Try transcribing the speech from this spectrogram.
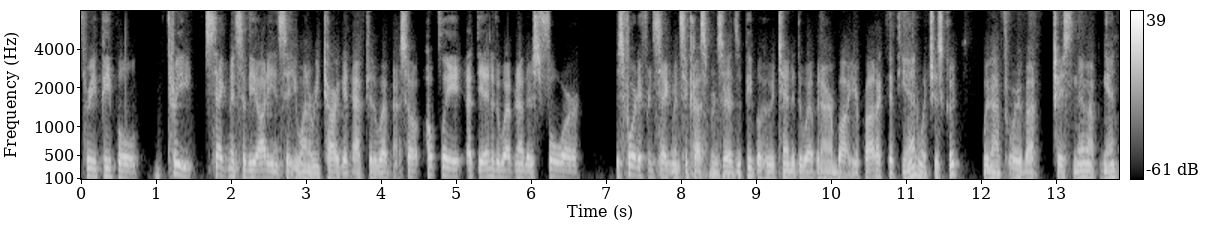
three people three segments of the audience that you want to retarget after the webinar. So hopefully at the end of the webinar, there's four there's four different segments of customers. There's the people who attended the webinar and bought your product at the end, which is good. We don't have to worry about chasing them up again.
